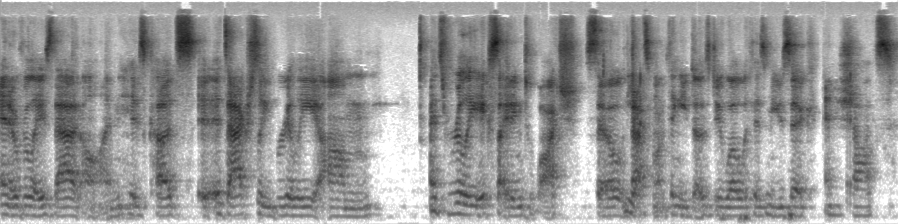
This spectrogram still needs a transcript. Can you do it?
and overlays that on his cuts it's actually really um it's really exciting to watch so Yeah. that's one thing he does do well with his music and his shots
